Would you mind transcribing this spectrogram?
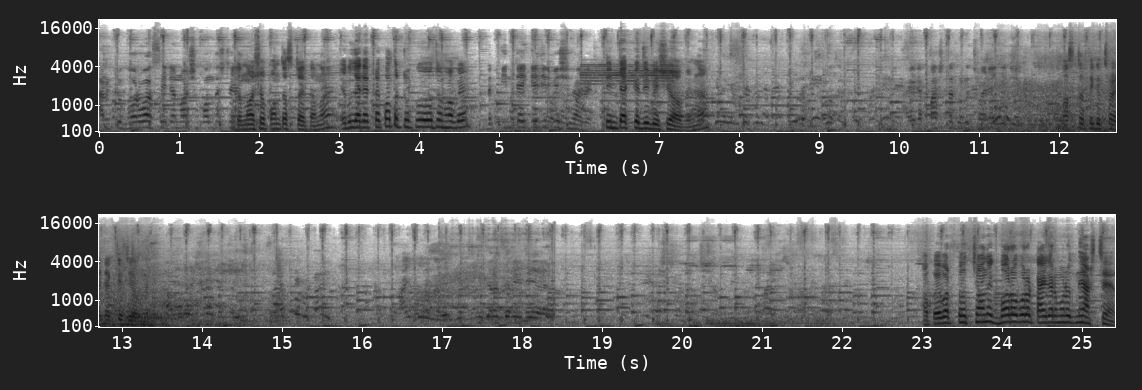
আর একটু বড় আছে এটা নয়শো পঞ্চাশ টাকা। এটা নয়শো পঞ্চাশ টাকা না? এগুলো এক একটা কতটুকু ওজন হবে? এটা কেজির বেশি হবে। কেজি বেশি হবে না? এটা পাঁচটা থেকে ছয়টা কেজি পাঁচটা থেকে ছয়টা কেজি হবে। আপু এবার তো হচ্ছে অনেক বড় বড় টাইগার মোরগ নিয়ে আসছেন।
